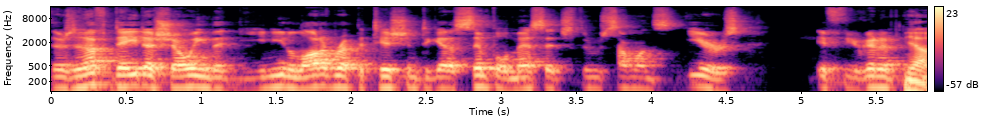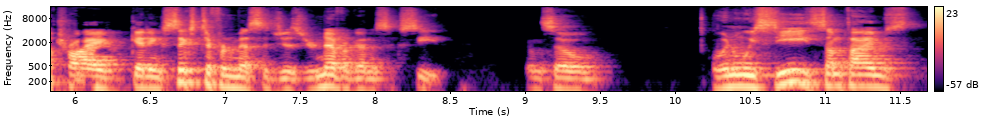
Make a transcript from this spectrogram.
there's enough data showing that you need a lot of repetition to get a simple message through someone's ears if you're going to yep. try getting six different messages you're never going to succeed and so when we see sometimes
